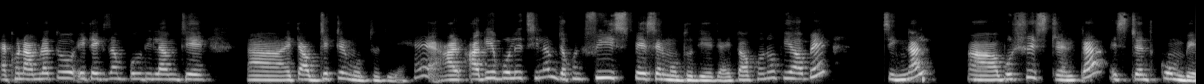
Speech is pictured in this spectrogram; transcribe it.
এখন আমরা তো এটা এক্সাম্পল দিলাম যে এটা অবজেক্টের মধ্য দিয়ে হ্যাঁ? আর আগে বলেছিলাম যখন ফ্রি স্পেসের মধ্য দিয়ে যায়, তখনও কি হবে? সিগন্যাল অবশ্যই স্ট্রেংথটা স্ট্রেংথ কমবে।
